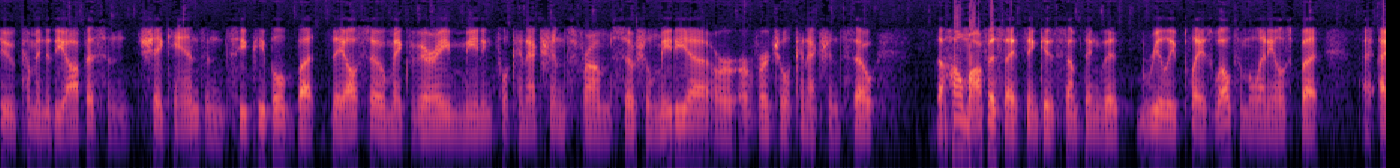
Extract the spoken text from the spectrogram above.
to come into the office and shake hands and see people, but they also make very meaningful connections from social media or, or virtual connections. So the home office, I think, is something that really plays well to millennials, but I, I,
